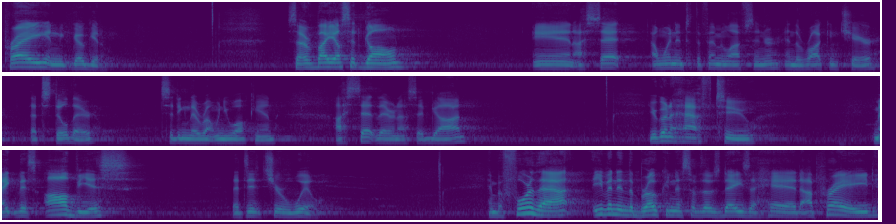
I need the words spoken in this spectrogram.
pray and go get them. So everybody else had gone. And I sat, I went into the Family Life Center in the rocking chair that's still there, sitting there right when you walk in. I sat there and I said, God, you're going to have to make this obvious that it's your will. And before that, even in the brokenness of those days ahead, I prayed.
